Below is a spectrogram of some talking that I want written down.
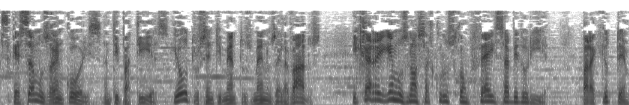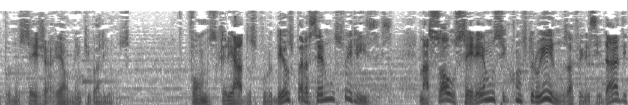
Esqueçamos rancores, antipatias e outros sentimentos menos elevados e carreguemos nossa cruz com fé e sabedoria para que o tempo nos seja realmente valioso. Fomos criados por Deus para sermos felizes, mas só o seremos se construirmos a felicidade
